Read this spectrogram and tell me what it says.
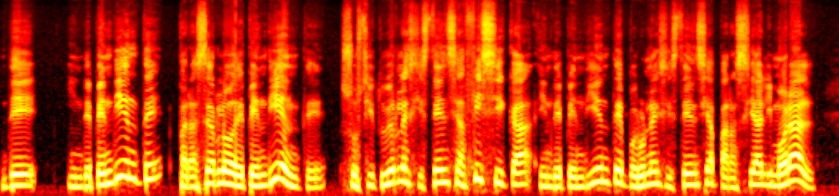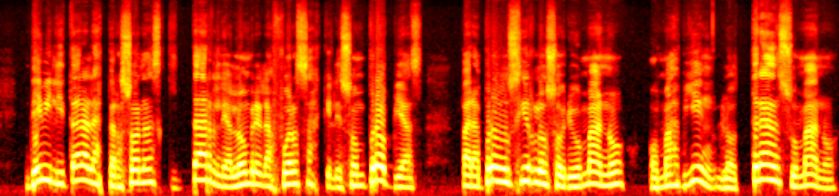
de independiente para hacerlo dependiente, sustituir la existencia física independiente por una existencia parcial y moral, debilitar a las personas, quitarle al hombre las fuerzas que le son propias para producir lo sobrehumano o más bien lo transhumano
